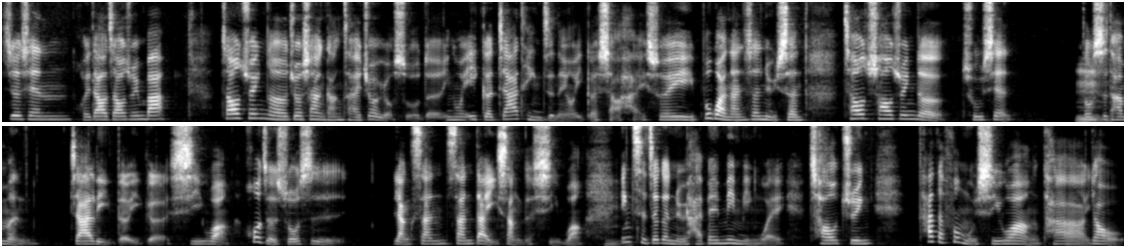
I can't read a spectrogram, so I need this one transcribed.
就先回到昭君吧。昭君呢，就像刚才就有说的，因为一个家庭只能有一个小孩，所以不管男生女生，超超君的出现都是他们家里的一个希望，或者说是两三三代以上的希望。因此，这个女孩被命名为昭君。她的父母希望他要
